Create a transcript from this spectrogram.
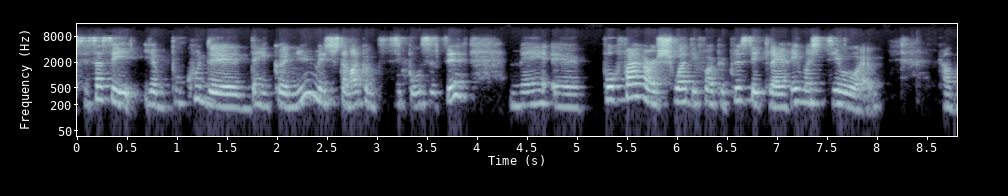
c'est ça, c'est il y a beaucoup d'inconnus, mais justement, comme tu dis, positif. Mais pour faire un choix des fois un peu plus éclairé, moi je dis quand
